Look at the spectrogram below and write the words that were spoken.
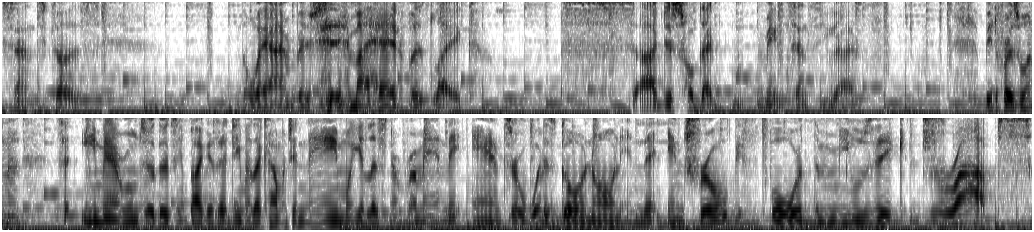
Sense because the way I envisioned it in my head was like. I just hope that made sense to you guys. Be the first one to email room013podcast at gmail.com with your name, where you're listening from, and the answer. What is going on in the intro before the music drops?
